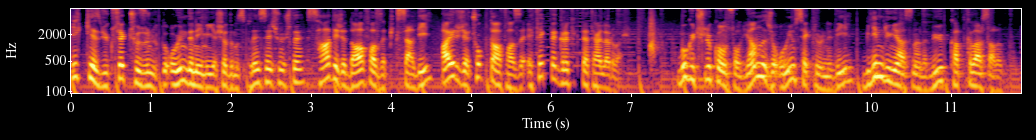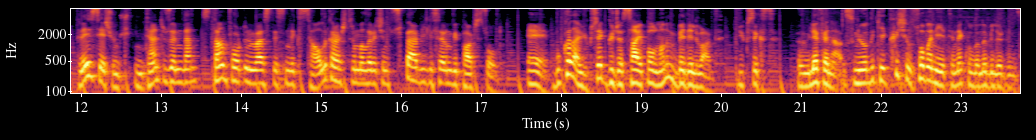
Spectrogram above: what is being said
İlk kez yüksek çözünürlüklü oyun deneyimi yaşadığımız PlayStation 3'te sadece daha fazla piksel değil, ayrıca çok daha fazla efekt ve grafik detayları var. Bu güçlü konsol yalnızca oyun sektörüne değil, bilim dünyasına da büyük katkılar sağladı. PlayStation 3 internet üzerinden Stanford Üniversitesi'ndeki sağlık araştırmaları için süper bilgisayarın bir parçası oldu. E bu kadar yüksek güce sahip olmanın bedeli vardı. Yüksek ısı. Öyle fena ısınıyordu ki kışın soba niyetine kullanabilirdiniz.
